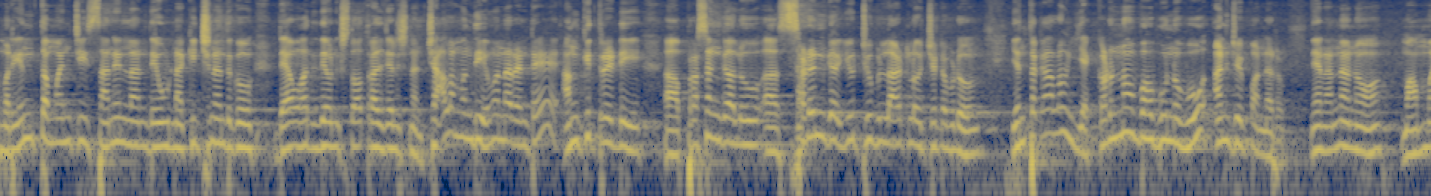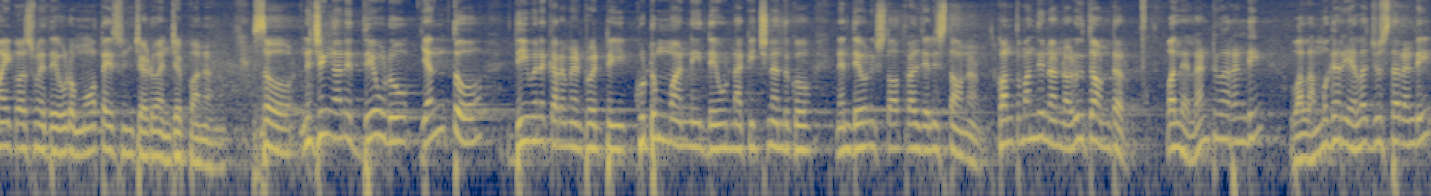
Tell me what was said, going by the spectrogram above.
మరి ఎంత మంచి సనిలాని దేవుడు నాకు ఇచ్చినందుకు దేవాది దేవునికి స్తోత్రాలు చెల్లిస్తున్నాను. చాలామంది ఏమన్నారంటే అంకిత్ రెడ్డి ప్రసంగాలు సడన్గా యూట్యూబ్ లాట్లో వచ్చేటప్పుడు ఎంతకాలం ఎక్కడున్నావు బాబు నువ్వు? అని చెప్పి అన్నారు. నేను అన్నాను మా అమ్మాయి కోసమే దేవుడు మూతేసి ఉంచాడు అని చెప్పి అన్నాను. సో నిజంగానే దేవుడు ఎంతో దీవెనకరమైనటువంటి కుటుంబాన్ని దేవుడు నాకు ఇచ్చినందుకు నేను దేవునికి స్తోత్రాలు చెల్లిస్తూ ఉన్నాను. కొంతమంది నన్ను అడుగుతూ ఉంటారు వాళ్ళు ఎలాంటి వారండి? వాళ్ళ అమ్మగారు ఎలా చూస్తారండి?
